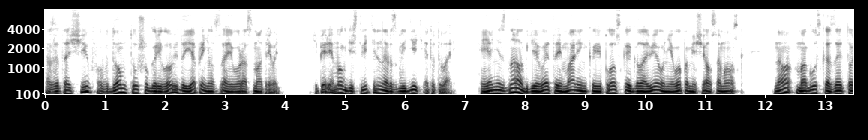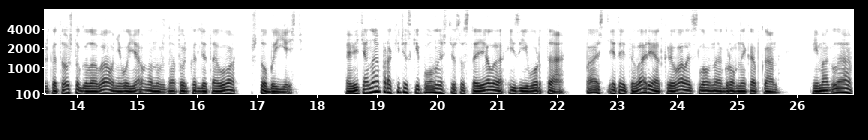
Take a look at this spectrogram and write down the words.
Затащив в дом тушу горилоида, я принялся его рассматривать. Теперь я мог действительно разглядеть эту тварь. Я не знал, где в этой маленькой плоской голове у него помещался мозг. Но могу сказать только то, что голова у него явно нужна только для того, чтобы есть. Ведь она практически полностью состояла из его рта. Пасть этой твари открывалась словно огромный капкан и могла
